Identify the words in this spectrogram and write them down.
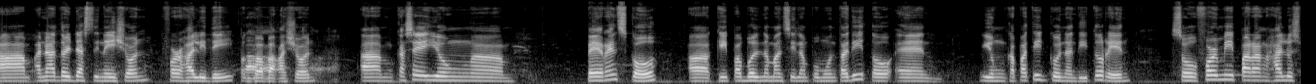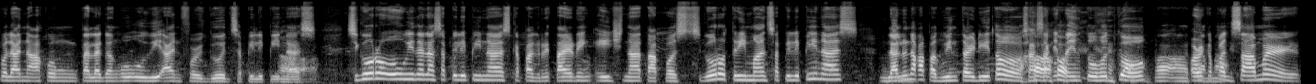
um, another destination for holiday, pagbabakasyon. Um, kasi yung um, parents ko, uh, capable naman silang pumunta dito and yung kapatid ko nandito rin. So for me, parang halos wala na akong talagang uuwian for good sa Pilipinas. Siguro uuwi na lang sa Pilipinas kapag retiring age na tapos siguro 3 months sa Pilipinas. Lalo na kapag winter dito, sasakit na yung tuhod ko. Or tama. kapag summer,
